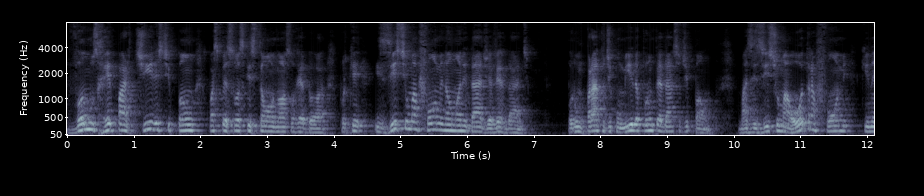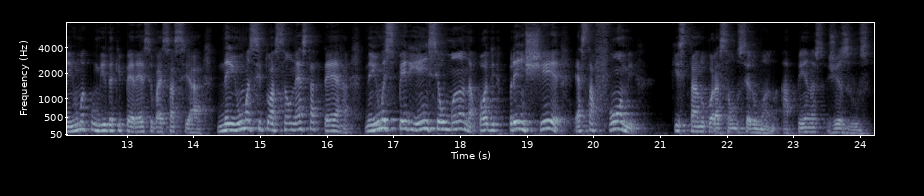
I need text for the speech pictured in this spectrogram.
vamos repartir este pão com as pessoas que estão ao nosso redor, porque existe uma fome na humanidade, é verdade, por um prato de comida, por um pedaço de pão. Mas existe uma outra fome que nenhuma comida que perece vai saciar, nenhuma situação nesta terra, nenhuma experiência humana pode preencher esta fome que está no coração do ser humano, apenas Jesus,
